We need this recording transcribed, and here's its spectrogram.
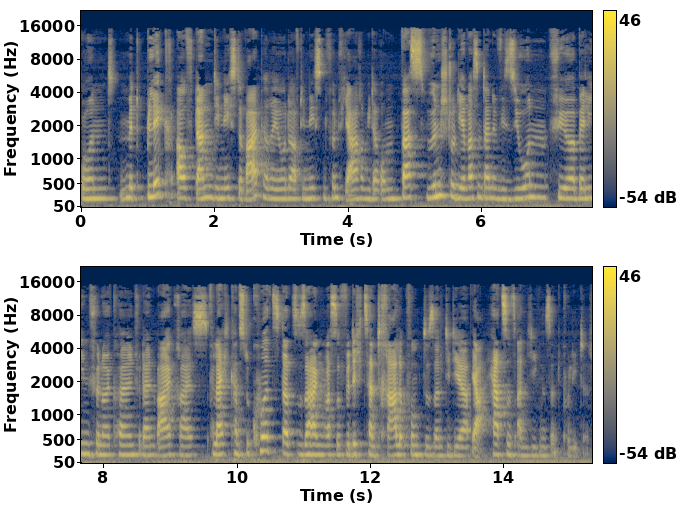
und mit Blick auf dann die nächste Wahlperiode, auf die nächsten fünf Jahre wiederum. Was wünschst du dir? Was sind deine Visionen für Berlin, für Neukölln, für deinen Wahlkreis? Vielleicht kannst du kurz dazu sagen, was so für dich zentrale Punkte sind, die dir ja Herzensanliegen sind politisch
